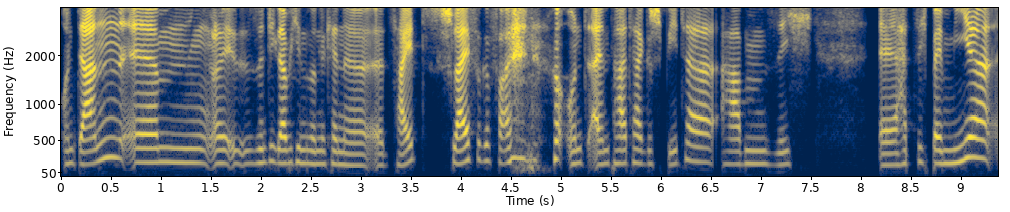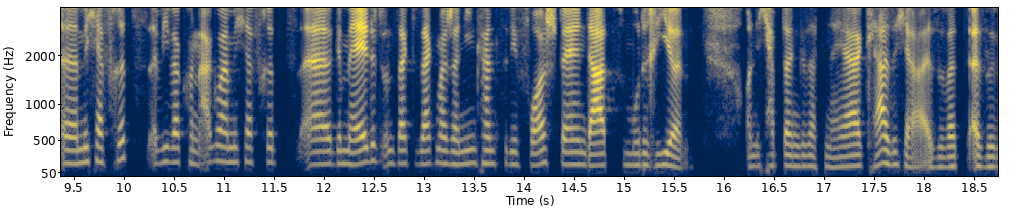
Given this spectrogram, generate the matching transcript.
und dann ähm, äh, sind die, glaube ich, in so eine kleine äh, Zeitschleife gefallen. Und ein paar Tage später haben sich äh, hat sich bei mir äh, Micha Fritz, äh, Viva Con Agua, Micha Fritz, äh, gemeldet und sagte, sag mal, Janine, kannst du dir vorstellen, da zu moderieren? Und ich habe dann gesagt, naja, klar, sicher, also, wat, also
